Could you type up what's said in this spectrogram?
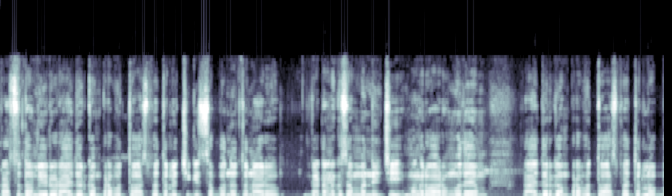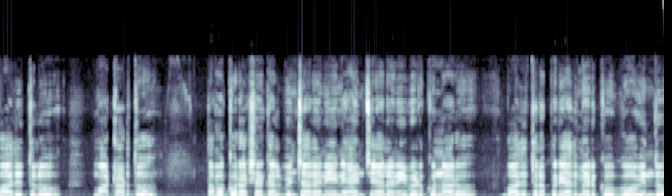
ప్రస్తుతం వీరు రాయదుర్గం ప్రభుత్వ ఆసుపత్రిలో చికిత్స పొందుతున్నారు. ఘటనకు సంబంధించి మంగళవారం ఉదయం రాయదుర్గం ప్రభుత్వ ఆసుపత్రిలో బాధితులు మాట్లాడుతూ తమకు రక్షణ కల్పించాలని న్యాయం చేయాలని వేడుకున్నారు. బాధితుల ఫిర్యాదు మేరకు గోవిందు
